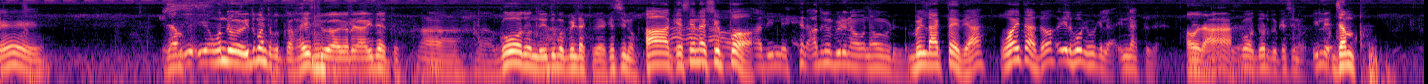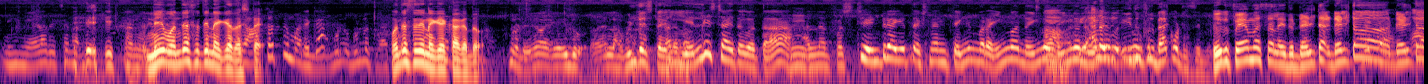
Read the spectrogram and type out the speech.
ಏ. ಒಂದು ಇದು ಬಂತು ಗೊತ್ತಾ? ಹೈಸ್ಟ್ ಇದಾಯ್ತು. ಗೋವಾದೊಂದು ಇದು ಬಿಲ್ಡ್ ಆಗ್ತದೆ ಕೆಸಿನೋ ಹಾ ಕೆಸಿನ ಶಿಪ್ ಅದು ಇಲ್ಲಿ ಅದನ್ನ ಬಿಡಿ ನಾವು ನಾವು ಬಿಡಿದ್ವಿ ಬಿಲ್ಡ್ ಆಗ್ತಾ ಇದೆಯಾ? ಹೋಯ್ತಾ ಅದು? ಇಲ್ಲಿ ಹೋಗಿ ಹೋಗಿಲ್ಲ ಇನ್ನಾಗ್ತದೆ ಹೌದಾ? ಗೋ ದೊಡ್ಡದು ಕೆಸಿನೋ ಇಲ್ಲಿ ಜಂಪ್ ನೀವ್ ಒಂದೇ ಸತಿ ನಗ್ಯದಷ್ಟೇ ಅಷ್ಟೇ. ಒಂದೇ ಸತಿ ನಗ್ಯಕ್ಕಾಗದು. ನೋಡಿ ಇದು ಎಲ್ಲ ವಿಂಟೇಜ್ ಸ್ಟೈಲ್ ಎಲ್ಲಿ. ಇಷ್ಟ ಆಯ್ತು ಗೊತ್ತಾ? ಅಲ್ಲಿ ನಾನು ಫಸ್ಟ್ ಎಂಟ್ರಿ ಆಗಿದ ತಕ್ಷಣ ತೆಂಗಿನ ಮರ ಹಿಂಗೊಂದು ಹಿಂಗೊಂದು ಹಿಂಗೊಂದು ಇದು ಫುಲ್ ಬ್ಯಾಕ್ ವಾಟರ್ಸ್ ಇಲ್ಲಿ. ಇದು ಫೇಮಸ್ ಅಲ್ಲ ಇದು ಡೆಲ್ಟಾ ಡೆಲ್ಟಾ ಡೆಲ್ಟಾ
